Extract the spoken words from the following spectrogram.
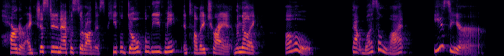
harder. I just did an episode on this. People don't believe me until they try it. And then they're like, oh, that was a lot easier.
